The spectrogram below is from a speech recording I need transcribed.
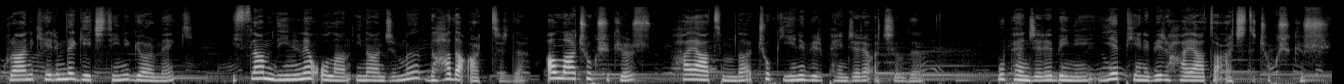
Kur'an-ı Kerim'de geçtiğini görmek İslam dinine olan inancımı daha da arttırdı. Allah'a çok şükür hayatımda çok yeni bir pencere açıldı. Bu pencere beni yepyeni bir hayata açtı çok şükür.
